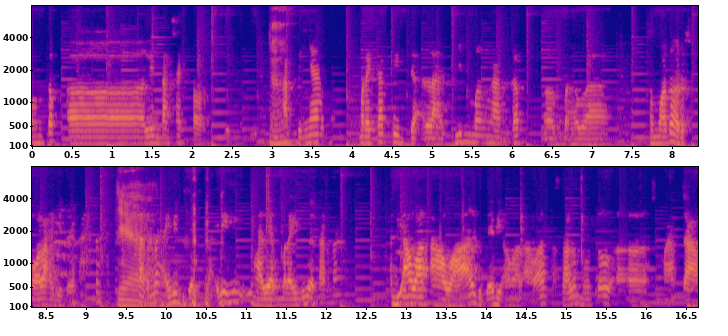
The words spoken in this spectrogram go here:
untuk uh, lintas sektor gitu. Uh -huh. artinya mereka tidak lagi menganggap uh, bahwa semua itu harus sekolah gitu ya yeah. karena ini juga nah, ini, ini hal yang menarik juga karena di awal-awal gitu ya di awal-awal selalu muncul uh, semacam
